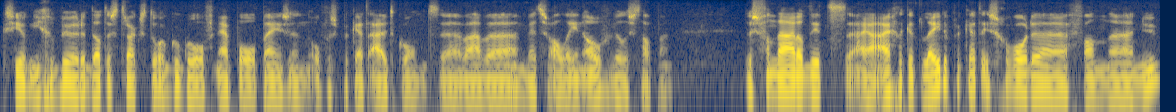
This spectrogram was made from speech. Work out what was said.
Ik zie ook niet gebeuren dat er straks door Google of Apple opeens een Office pakket uitkomt uh, waar we met z'n allen in over willen stappen. Dus vandaar dat dit uh, ja, eigenlijk het ledenpakket is geworden van uh, nu.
